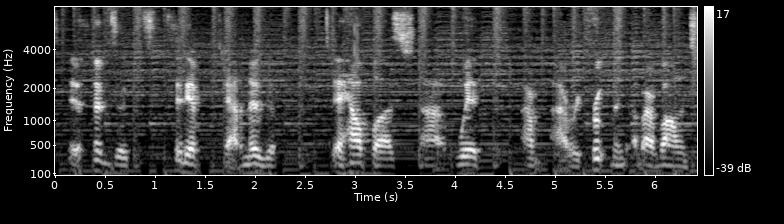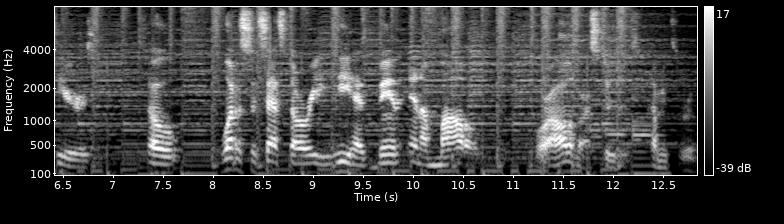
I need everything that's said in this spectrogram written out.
to the city of Chattanooga to help us uh, with our, our recruitment of our volunteers. So, what a success story he has been and a model for all of our students coming through.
